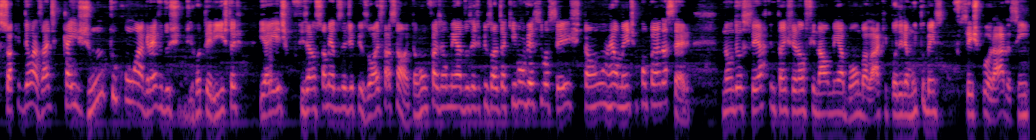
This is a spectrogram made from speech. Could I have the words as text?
só que deu azar de cair junto com a greve dos roteiristas. E aí eles fizeram só meia dúzia de episódios e falaram assim: Ó, então vamos fazer uma meia dúzia de episódios aqui e vamos ver se vocês estão realmente acompanhando a série não deu certo, então a gente gerou um final meia bomba lá que poderia muito bem ser explorado, assim,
